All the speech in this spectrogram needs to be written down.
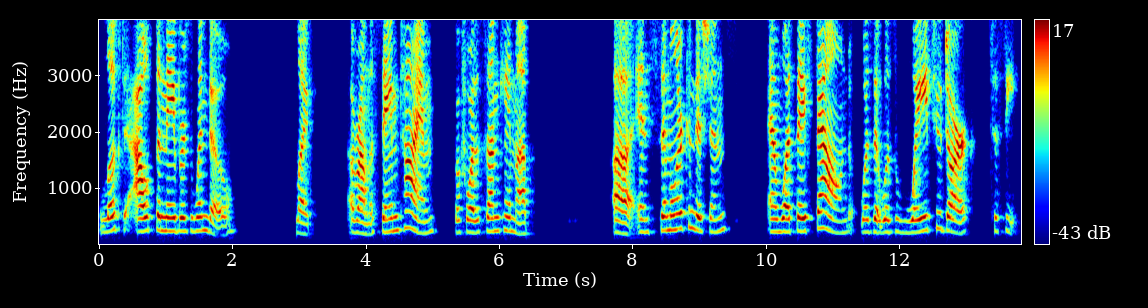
looked out the neighbor's window, like around the same time before the sun came up uh, in similar conditions. And what they found was it was way too dark to see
